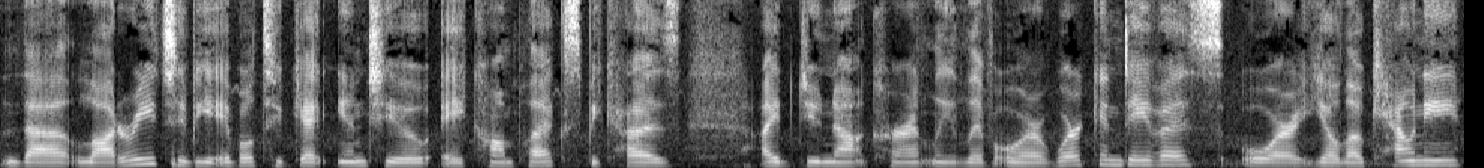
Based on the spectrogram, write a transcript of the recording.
the lottery to be able to get into a complex because I do not currently live or work in Davis or Yolo County.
